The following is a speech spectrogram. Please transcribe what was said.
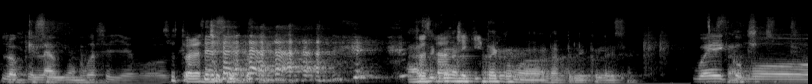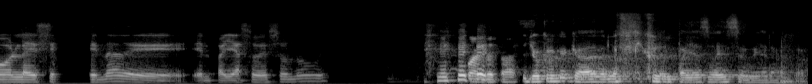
Lo que que la se agua se llevó. Si tú eres chiquito. cuenta chiquito. como la película esa. Güey, como la escena de el payaso eso, ¿no, güey? ¿Cuál de todas? Yo creo que acaba de ver la película del payaso ese, güey, a lo mejor.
